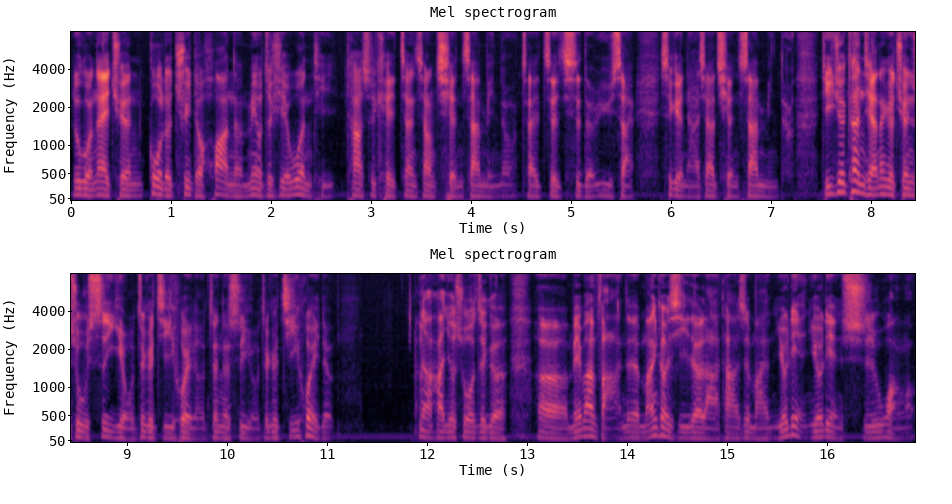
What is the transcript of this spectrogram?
如果那一圈过得去的话呢，没有这些问题，他是可以站上前三名的，在这次的预赛是可以拿下前三名的。的确看起来那个圈数是有这个机会的，真的是有这个机会的。那他就说这个呃没办法，那蛮可惜的啦，他是蛮有点有点失望哦。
